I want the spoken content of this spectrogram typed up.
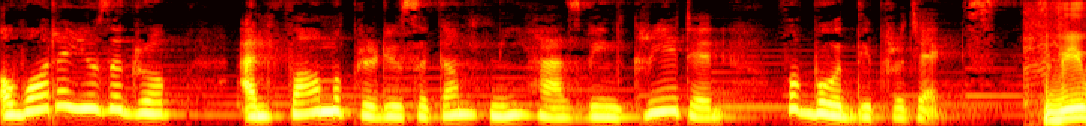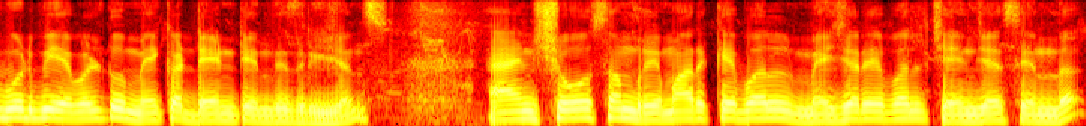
A water user group and farmer producer company has been created for both the projects. We would be able to make a dent in these regions and show some remarkable measurable changes in the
